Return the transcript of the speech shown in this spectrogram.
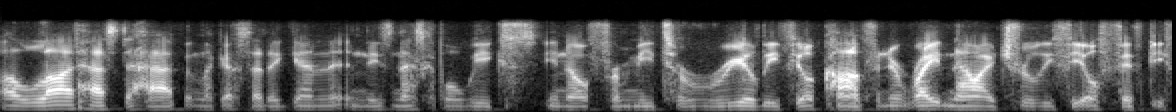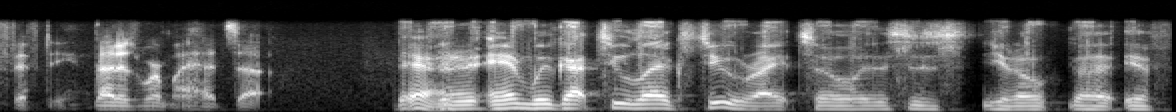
a lot has to happen, like I said again, in these next couple weeks, you know, for me to really feel confident. Right now, I truly feel 50 50. That is where my head's at. Yeah, and, and we've got two legs too, right? So this is, you know, uh, if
